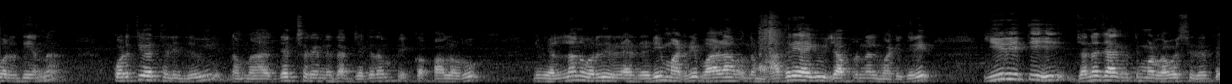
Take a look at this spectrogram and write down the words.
ವರದಿಯನ್ನು ಕೊಡ್ತೀವಿ ಅಂತ ಹೇಳಿದ್ದೀವಿ. ನಮ್ಮ ಅಧ್ಯಕ್ಷರೇನಿದ್ದಾರೆ ಜಗದಂಬಿ ಪಾಲ್ ಅವರು, ನೀವೆಲ್ಲನೂ ವರದಿ ರೆಡಿ ಮಾಡಿರಿ. ಭಾಳ ಒಂದು ಮಾದರಿಯಾಗಿ ವಿಜಾಪುರನಲ್ಲಿ ಮಾಡಿದ್ದೀರಿ. ಈ ರೀತಿ ಜನಜಾಗೃತಿ ಮಾಡೋದು ಅವಶ್ಯಕತೆ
